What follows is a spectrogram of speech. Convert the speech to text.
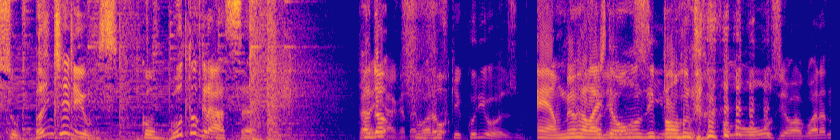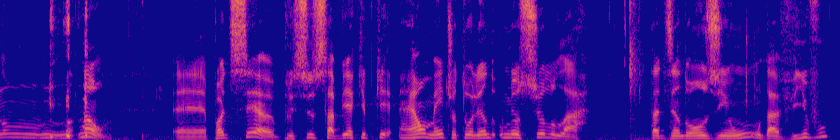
Almoço Band News, com Guto Graça. Peraí, Rodol- Agatha, agora eu fiquei curioso. É, o meu relógio Eu deu falei 11 e um, pontos. Você falou 11, eu agora não... não- É, pode ser, eu preciso saber aqui, porque realmente eu tô olhando o meu celular. Tá dizendo 11 e 1, o da Vivo,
